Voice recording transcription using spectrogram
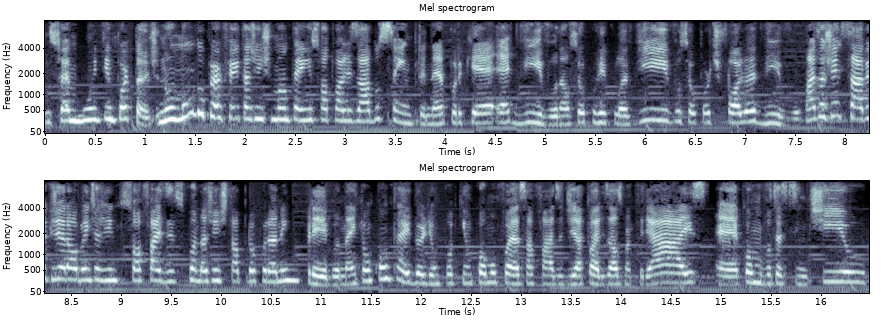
Isso é muito importante. No mundo perfeito a gente mantém isso atualizado sempre, né? Porque é, é vivo, né? O seu currículo é vivo, o seu portfólio é vivo. Mas a gente sabe que geralmente a gente só faz isso quando a gente está procurando emprego, né? Então conta aí, Dordi, um pouquinho como foi essa fase de atualizar os materiais, é, como você se sentiu,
